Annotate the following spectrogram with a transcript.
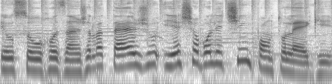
Eu sou Rosângela Tejo e este é o Boletim Ponto Leg.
